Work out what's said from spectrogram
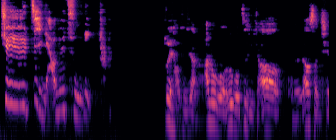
去治疗去处理它。最好是这样啊！如果如果自己想要可能要省钱，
